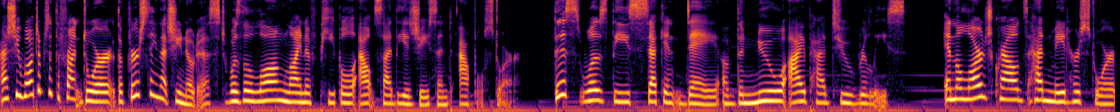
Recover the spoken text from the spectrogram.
As she walked up to the front door, the first thing that she noticed was the long line of people outside the adjacent Apple store. This was the second day of the new iPad 2 release, and the large crowds had made her store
